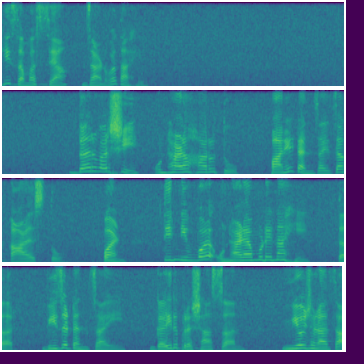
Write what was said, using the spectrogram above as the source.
ही समस्या जाणवत आहे. दरवर्षी उन्हाळा हा ऋतू पाणी टंचाईचा काळ असतो. पण ती निव्वळ उन्हाळ्यामुळे नाही तर वीज टंचाई गैरप्रशासन नियोजनाचा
